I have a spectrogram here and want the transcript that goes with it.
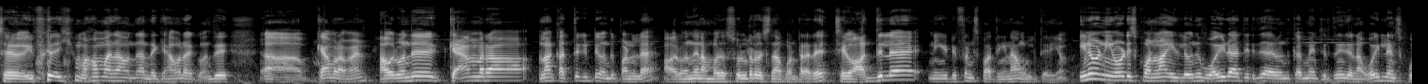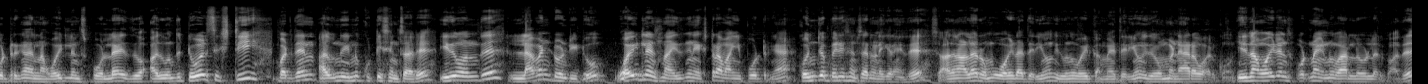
ஸோ இப்போதைக்கு மாமா தான் வந்து அந்த கேமராக்கு வந்து கேமராமேன். அவர் வந்து கேமராலாம் கற்றுக்கிட்டு வந்து பண்ணல. அவர் வந்து நம்ம சொல்கிற வச்சு தான் பண்ணுறாரு ஸோ அதில் நீங்கள் டிஃப்ரென்ஸ் பார்த்தீங்கன்னா உங்களுக்கு தெரியும். இன்னொன்று நீங்கள் நோட்டீஸ் பண்ணலாம் இதில் வந்து ஒய்டாக தெரியுது அது வந்து கம்மியாக தெரியுது. இதில் நான் ஒயிட் லென்ஸ் போட்டிருக்கேன் அதில் நான் ஒயிட் லென்ஸ் போடல. இது அது வந்து டுவெல் சிக்ஸ்டி பட் தென் அது வந்து இன்னும் குட்டி சென்சார் இது வந்து eleven twenty two wide lens நான் இதுக்கு எக்ஸ்ட்ரா வாங்கி போட்டிருக்கேன். கொஞ்சம் பெரிய சென்சார் நினைக்கிறேன் இது. ஸோ அதனால் ரொம்ப ஒய்டாக தெரியும். இது வந்து ஒயிட் கம்மியாக தெரியும். இது ரொம்ப நேரவாக இருக்கும். இது நான் ஒயிட் லென்ஸ் போட்டால் இன்னும் வேறு லெவலில் இருக்கும் அது.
